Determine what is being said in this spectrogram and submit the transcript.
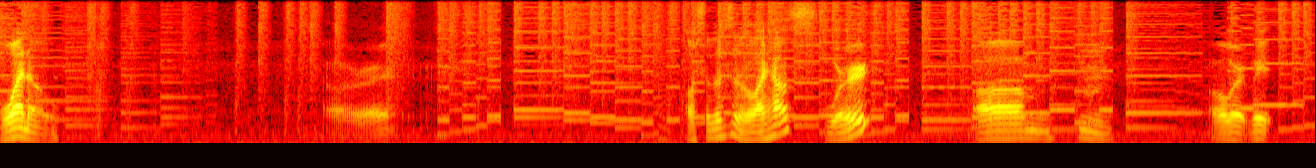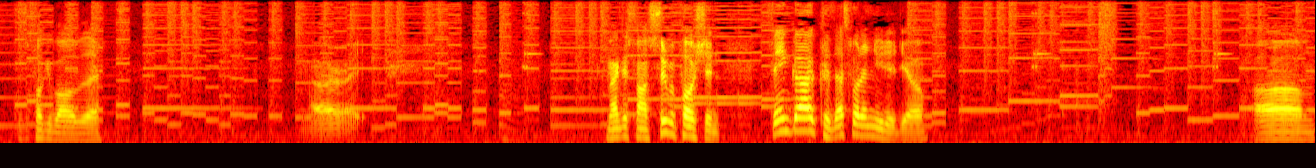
Bueno. Alright. Oh, so this is a lighthouse? Word? Um, hmm. Oh, wait, wait. There's a Pokeball over there. Alright. Magnus found Super Potion. Thank God, because that's what I needed, yo. Um,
